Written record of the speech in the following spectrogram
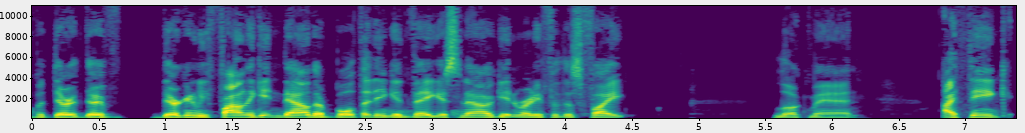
but they're they're they're gonna be finally getting down. They're both, I think, in Vegas now, getting ready for this fight. Look, man, I think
